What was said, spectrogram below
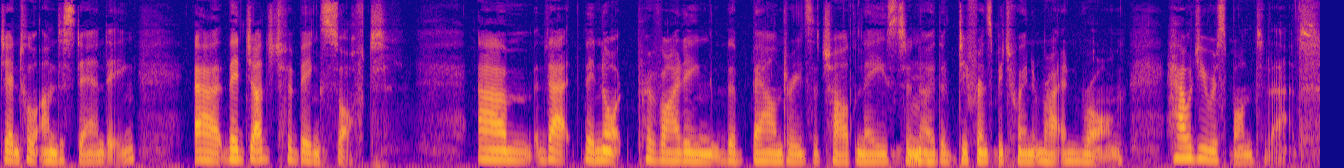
gentle understanding, uh, they're judged for being soft um, that they're not providing the boundaries the child needs to mm. know the difference between right and wrong. How would you respond to that?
